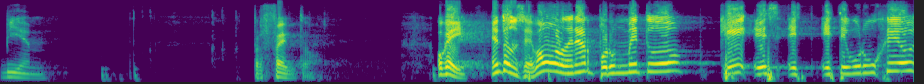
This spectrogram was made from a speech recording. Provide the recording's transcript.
Bien. Perfecto. Ok, entonces vamos a ordenar por un método que es est- este burbujeo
